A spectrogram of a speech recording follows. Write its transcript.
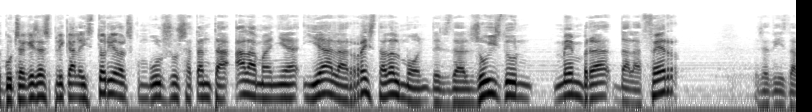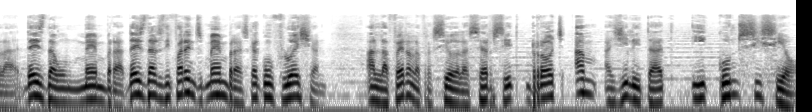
Aconsegueix explicar la història dels convulsos 70 a Alemanya i a la resta del món des dels ulls d'un membre de l'afer, és a dir, de la, des d'un membre, des dels diferents membres que conflueixen en l'afer, en la fracció de l'exèrcit, roig amb agilitat i concisió.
